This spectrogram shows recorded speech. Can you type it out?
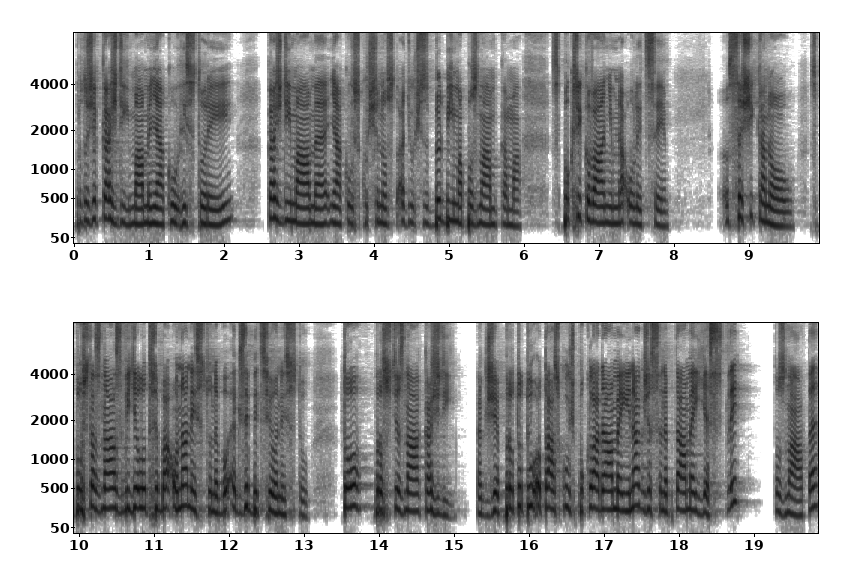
Protože každý máme nějakou historii Každý máme nějakou zkušenost, ať už s blbýma poznámkama, s pokřikováním na ulici, se šikanou. Spousta z nás vidělo třeba onanistu nebo exhibicionistu. To prostě zná každý. Takže proto tu otázku už pokládáme jinak, že se neptáme, jestli to znáte,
